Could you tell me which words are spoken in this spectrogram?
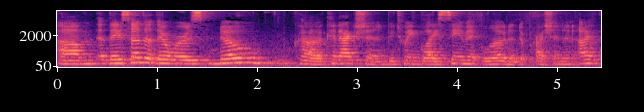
Um, they said that there was no uh, connection between glycemic load and depression. And I,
